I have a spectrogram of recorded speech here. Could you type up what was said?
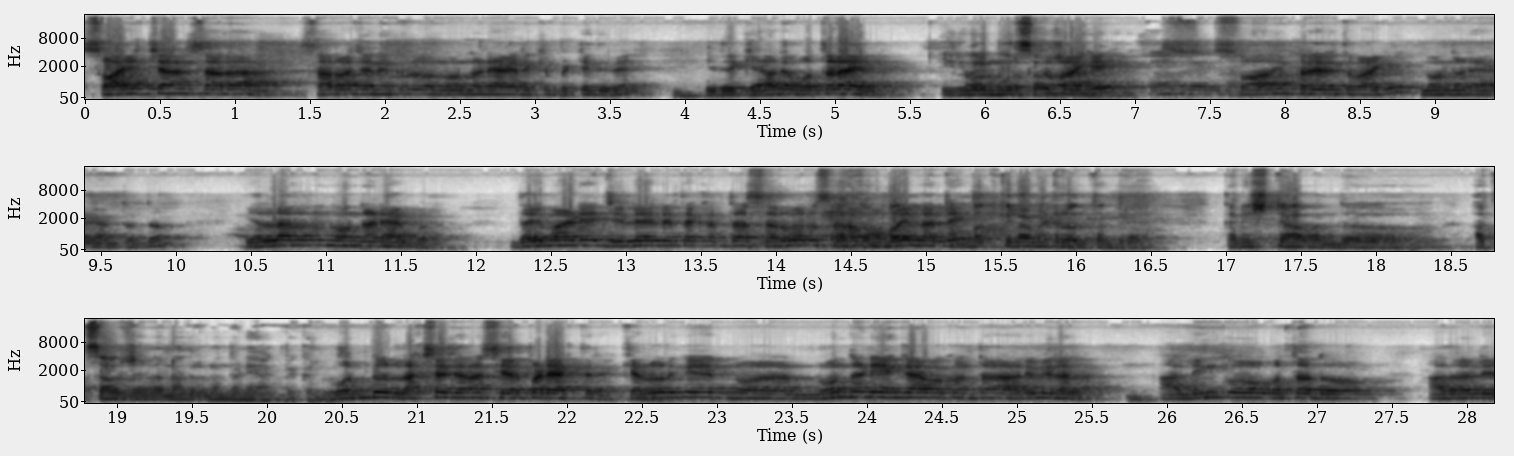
ಸ್ವಇಚ್ಛಾನುಸಾರ ಸಾರ್ವಜನಿಕರು ನೋಂದಣಿ ಆಗೋದಕ್ಕೆ ಬಿಟ್ಟಿದ್ದೀವಿ. ಇದಕ್ಕೆ ಯಾವುದೇ ಒತ್ತಡ ಇಲ್ಲ. ಮುಕ್ತವಾಗಿ ಸ್ವಯಂ ಪ್ರೇರಿತವಾಗಿ ನೋಂದಣಿ ಆಗೋಂಥದ್ದು ಎಲ್ಲರೂ ನೋಂದಣಿ ಆಗ್ಬೋದು. ದಯಮಾಡಿ ಜಿಲ್ಲೆಯಲ್ಲಿರ್ತಕ್ಕಂಥ ಸರ್ವರು ಸಹ ಮೊಬೈಲ್ನಲ್ಲಿ ಕಿಲೋಮೀಟರ್ ಅಂತಂದ್ರೆ ಕನಿಷ್ಠ ಒಂದು ಹತ್ತು ಸಾವಿರ ಜನನಾದ್ರೂ ನೋಂದಣಿ ಆಗಬೇಕಲ್ಲ ಒಂದು ಲಕ್ಷ ಜನ ಸೇರ್ಪಡೆ ಆಗ್ತಾರೆ. ಕೆಲವರಿಗೆ ನೋಂದಣಿ ಹೆಂಗೆ ಆಗ್ಬೇಕು ಅಂತ ಅರಿವಿರಲ್ಲ. ಆ ಲಿಂಕ್ ಒತ್ತೋದು ಅದರಲ್ಲಿ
